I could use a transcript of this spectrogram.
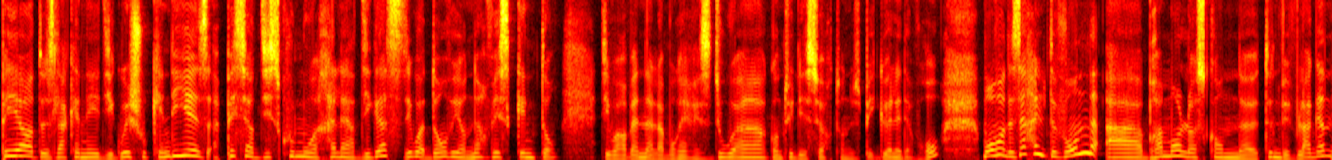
pea deus lakane di gwechou kendiez. A peser diskoulmou a c'haller digas ze oa danve an nervez kentan. Di war ben a labourer ez douar gantu les seurt an eus be gwelet a vro. Bon vant deus arrel de vont a bramañ losk an euh, teunve vlagan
